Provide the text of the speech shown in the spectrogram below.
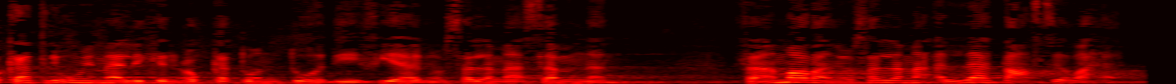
وكانت لأم مالك عكة تهدي فيها النبي صلى الله عليه وسلم سمنا. فأمر النبي صلى الله عليه وسلم ألا تعصرها.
